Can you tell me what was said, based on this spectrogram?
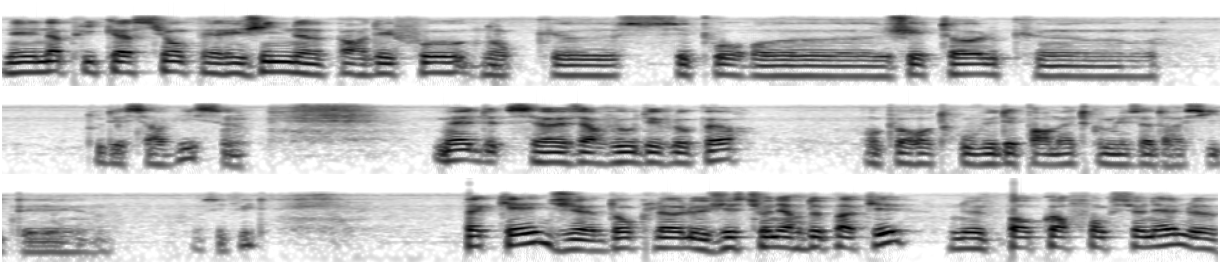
une application Périgine par défaut, donc euh, c'est pour euh, Gtalk, euh, tous des services. MED c'est réservé aux développeurs, on peut retrouver des paramètres comme les adresses IP, ainsi de suite. Package, donc là le gestionnaire de paquets n'est pas encore fonctionnel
